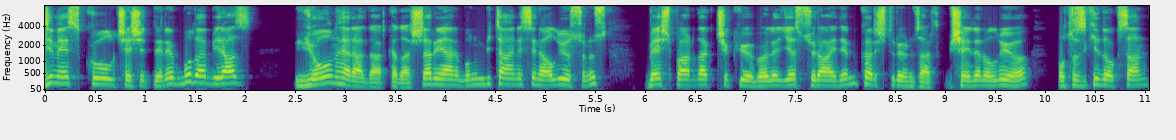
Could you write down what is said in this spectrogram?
Dimes Cool çeşitleri. Bu da biraz yoğun herhalde arkadaşlar. Yani bunun bir tanesini alıyorsunuz. 5 bardak çıkıyor. Böyle ya sürahide mi karıştırıyorsunuz artık bir şeyler oluyor. 32.90.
